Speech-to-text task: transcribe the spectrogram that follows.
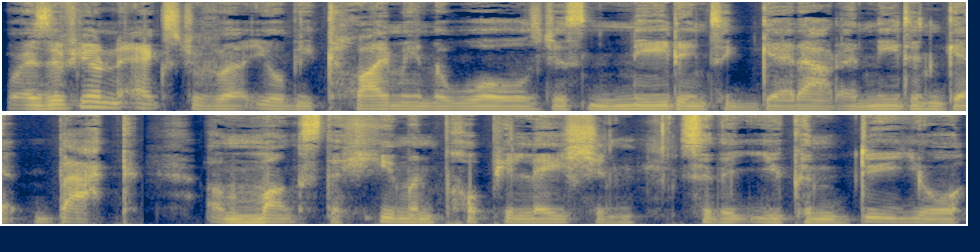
Whereas if you're an extrovert, you'll be climbing the walls, just needing to get out and needing to get back amongst the human population so that you can do your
